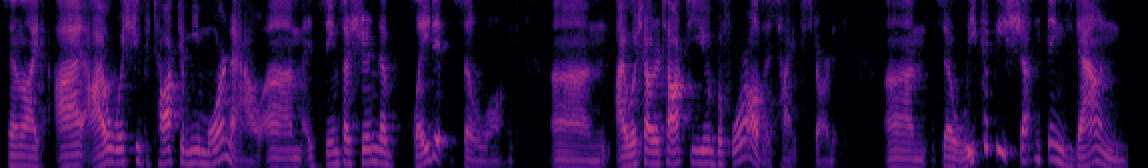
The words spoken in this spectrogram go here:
saying like, I, I wish you could talk to me more now. Um, it seems I shouldn't have played it so long. Um, I wish I would have talked to you before all this hype started. Um, so we could be shutting things down,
